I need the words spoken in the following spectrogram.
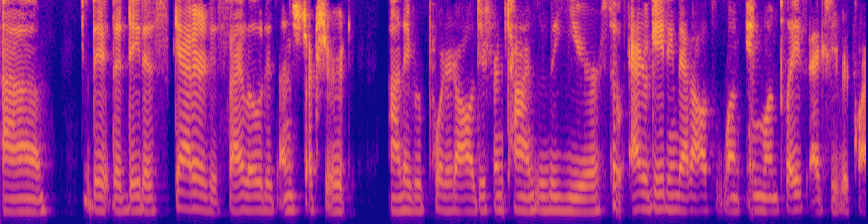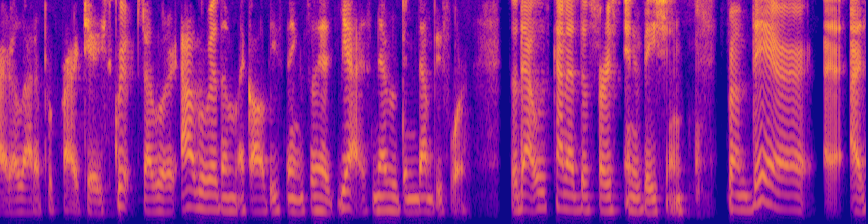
Um, the, the data is scattered, is siloed, is unstructured. Uh, they reported all different times of the year. So aggregating that all to one in one place actually required a lot of proprietary scripts. I wrote an algorithm, like all these things. So that, yeah, it's never been done before. So that was kind of the first innovation. From there, I,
